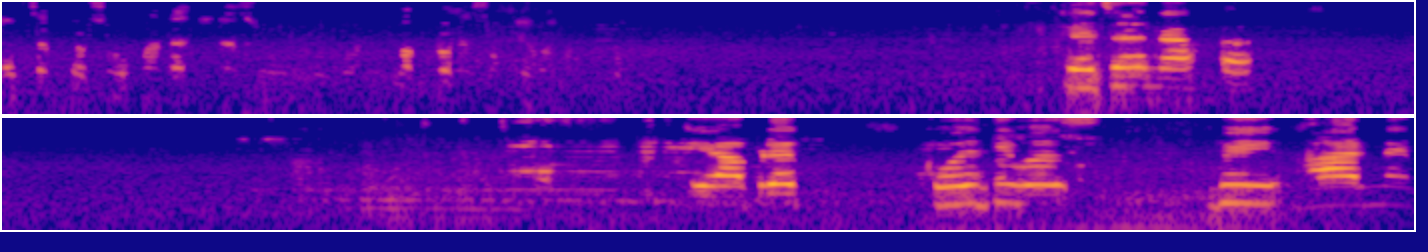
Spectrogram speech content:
દર્શન કરશો માતાજીના શું ભક્તોને શું કહેવા માંગો કે કે આપણે કોઈ દિવસ બી હાર નહીં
